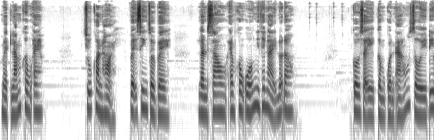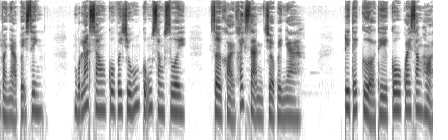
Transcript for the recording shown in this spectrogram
Mệt lắm không em? Chú còn hỏi, vệ sinh rồi về. Lần sau em không uống như thế này nữa đâu. Cô dậy cầm quần áo rồi đi vào nhà vệ sinh. Một lát sau cô với chú cũng xong xuôi, rời khỏi khách sạn trở về nhà. Đi tới cửa thì cô quay sang hỏi.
